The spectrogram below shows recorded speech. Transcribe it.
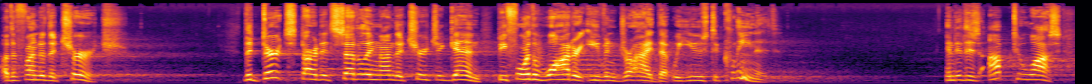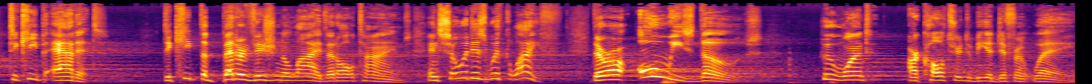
of the front of the church? The dirt started settling on the church again before the water even dried that we used to clean it. And it is up to us to keep at it to keep the better vision alive at all times. And so it is with life. There are always those who want our culture to be a different way.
